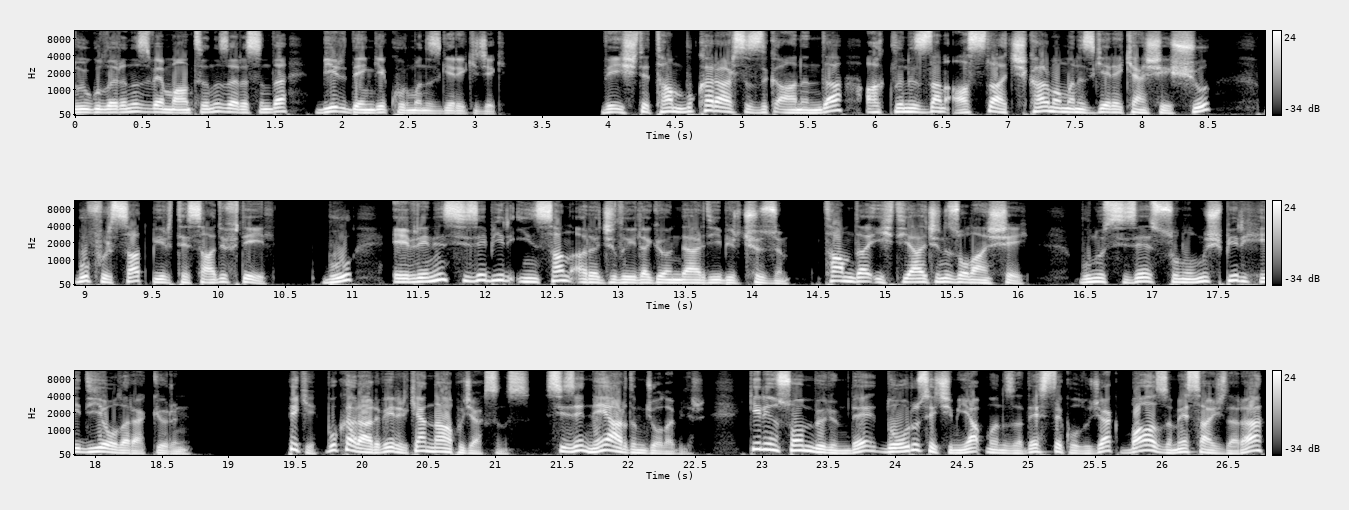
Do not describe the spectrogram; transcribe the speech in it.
Duygularınız ve mantığınız arasında bir denge kurmanız gerekecek. Ve işte tam bu kararsızlık anında aklınızdan asla çıkarmamanız gereken şey şu, bu fırsat bir tesadüf değil. Bu, evrenin size bir insan aracılığıyla gönderdiği bir çözüm. Tam da ihtiyacınız olan şey. Bunu size sunulmuş bir hediye olarak görün. Peki bu kararı verirken ne yapacaksınız? Size ne yardımcı olabilir? Gelin son bölümde doğru seçimi yapmanıza destek olacak bazı mesajlara,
